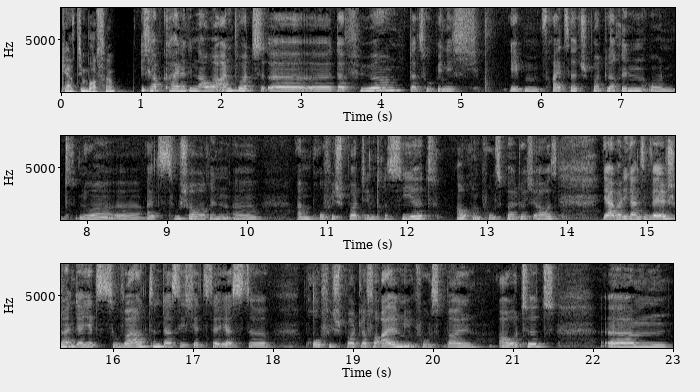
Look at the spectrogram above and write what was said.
Kerstin Bosse. Ich habe keine genaue Antwort äh, äh, dafür. Dazu bin ich eben Freizeitsportlerin und nur äh, als Zuschauerin am Profisport interessiert, auch im Fußball durchaus. Ja, aber die ganze Welt scheint ja jetzt zu warten, dass sich jetzt der erste Profisportler vor allem im Fußball outet. Ähm,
